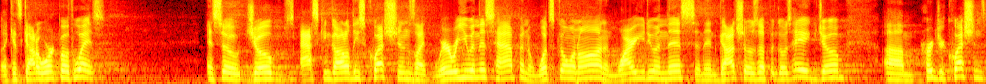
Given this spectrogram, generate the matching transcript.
Like it's gotta work both ways. And so Job's asking God all these questions like, where were you when this happened? And what's going on? And why are you doing this? And then God shows up and goes, hey, Job, um, heard your questions.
